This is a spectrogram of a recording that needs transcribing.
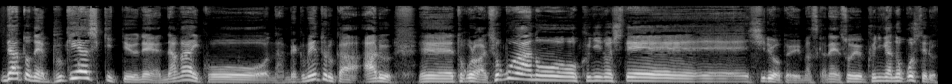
で、あとね、武家屋敷っていうね、長いこう、何百メートルかある、えー、ところが、そこがあの、国の指定、えー、資料といいますかね、そういう国が残してる、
